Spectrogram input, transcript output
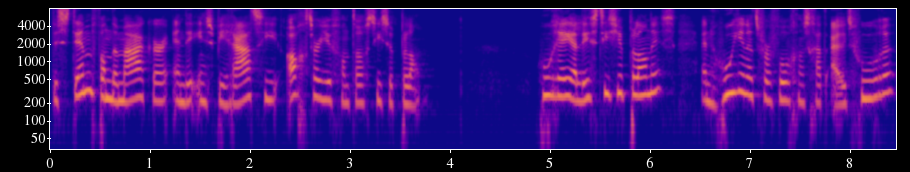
de stem van de maker en de inspiratie achter je fantastische plan. Hoe realistisch je plan is en hoe je het vervolgens gaat uitvoeren,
